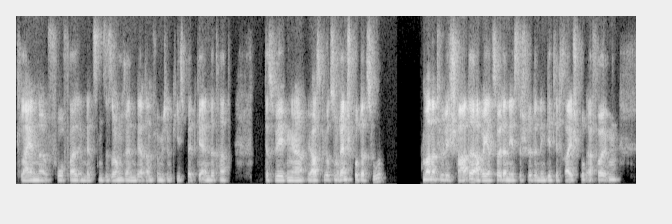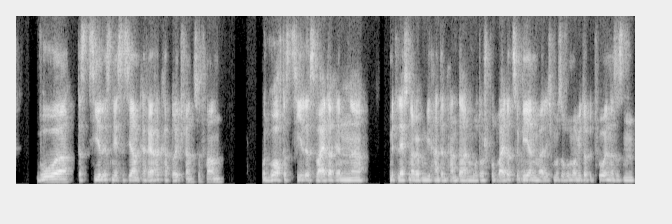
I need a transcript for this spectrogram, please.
kleinen Vorfall im letzten Saisonrennen, der dann für mich im Kiesbett geendet hat. Deswegen, äh, ja, es gehört zum Rennsport dazu. War natürlich schade, aber jetzt soll der nächste Schritt in den GT3-Sport erfolgen, wo das Ziel ist, nächstes Jahr im Carrera Cup Deutschland zu fahren und wo auch das Ziel ist, weiterhin äh, mit Lechner irgendwie Hand in Hand da im Motorsport weiterzugehen, weil ich muss auch immer wieder betonen, es ist ein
